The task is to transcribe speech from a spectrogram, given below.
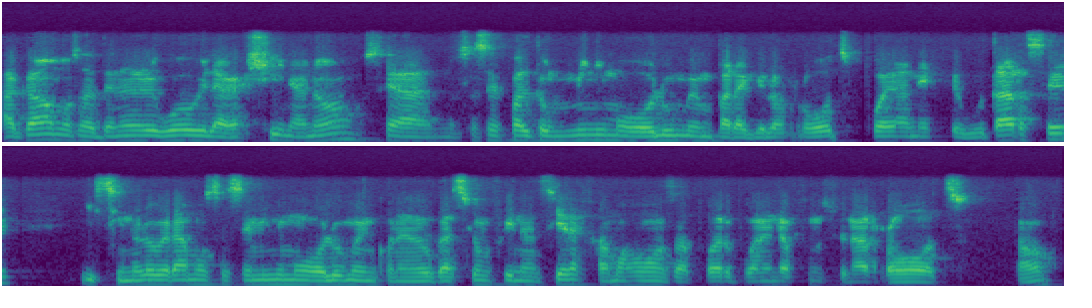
acá vamos a tener el huevo y la gallina, ¿no? O sea, nos hace falta un mínimo volumen para que los robots puedan ejecutarse y si no logramos ese mínimo volumen con educación financiera, jamás vamos a poder poner a funcionar robots, ¿no?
